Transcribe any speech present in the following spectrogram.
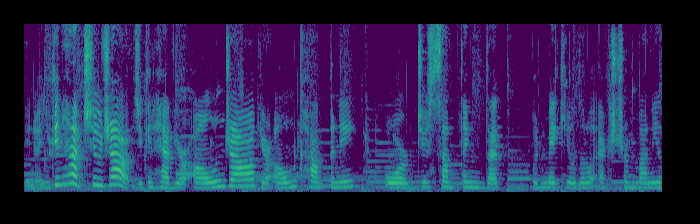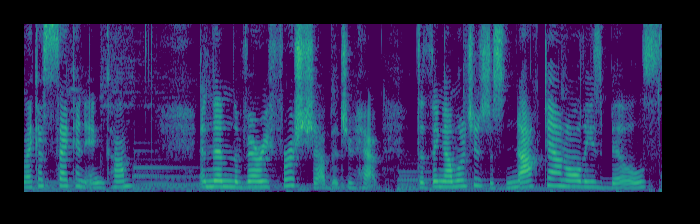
You know, you can have two jobs. You can have your own job, your own company, or do something that would make you a little extra money, like a second income. And then the very first job that you have. The thing I want you to do is just knock down all these bills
